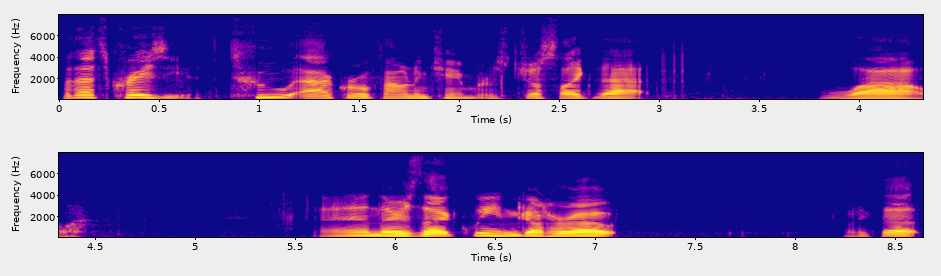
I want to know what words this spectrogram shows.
But that's crazy. Two acro founding chambers, just like that. Wow. And there's that queen, got her out like that.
